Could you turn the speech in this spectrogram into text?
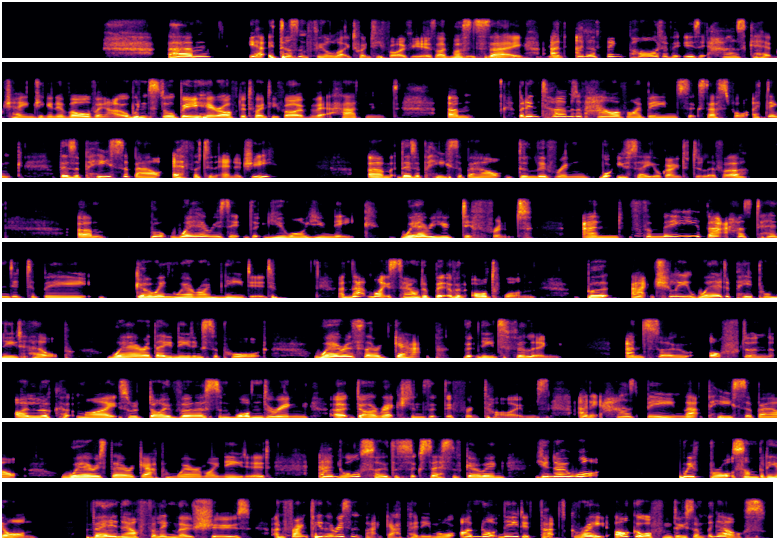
Um, yeah, it doesn't feel like 25 years, I must say. and and I think part of it is it has kept changing and evolving. I wouldn't still be here after 25 if it hadn't. Um, but in terms of how have I been successful, I think there's a piece about effort and energy um, there's a piece about delivering what you say you're going to deliver. Um, but where is it that you are unique? Where are you different? And for me, that has tended to be going where I'm needed. And that might sound a bit of an odd one, but actually, where do people need help? Where are they needing support? Where is there a gap that needs filling? And so often I look at my sort of diverse and wandering uh, directions at different times, and it has been that piece about where is there a gap and where am I needed? And also the success of going, you know what? We've brought somebody on. They're now filling those shoes. And frankly, there isn't that gap anymore. I'm not needed. That's great. I'll go off and do something else.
